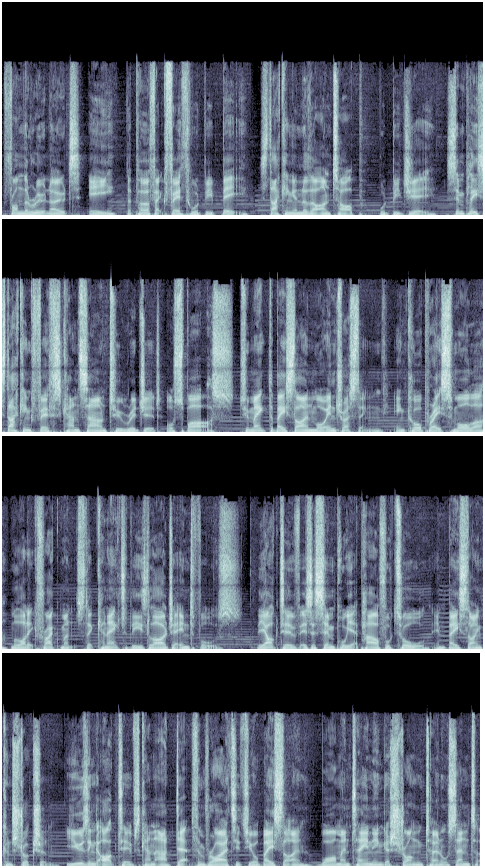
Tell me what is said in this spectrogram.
From the root note, E, the perfect fifth would be B. Stacking another on top would be G. Simply stacking fifths can sound too rigid or sparse. To make the bass line more interesting, incorporate smaller melodic fragments that connect these larger intervals. The octave is a simple yet powerful tool in bassline construction. Using octaves can add depth and variety to your bassline while maintaining a strong tonal center.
